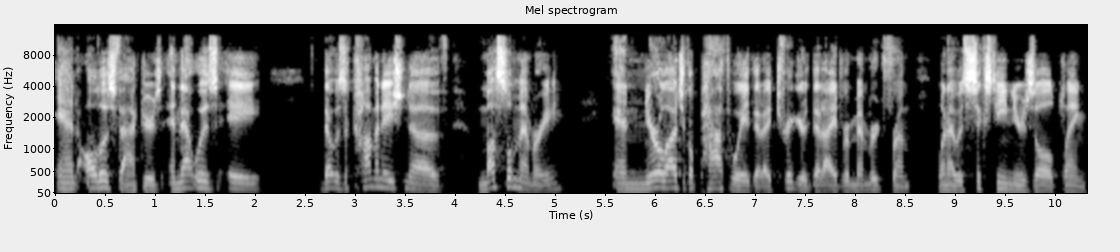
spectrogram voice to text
and all those factors. And that was a that was a combination of muscle memory and neurological pathway that I triggered that I had remembered from when I was 16 years old playing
